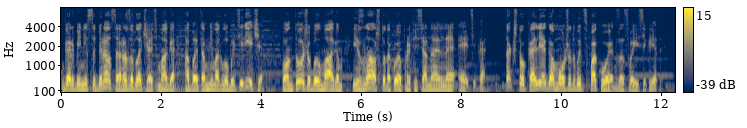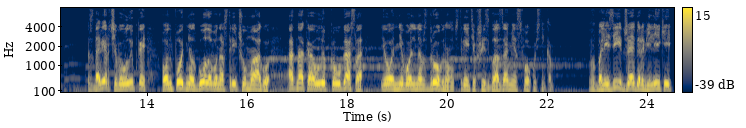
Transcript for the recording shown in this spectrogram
Гарби не собирался разоблачать мага, об этом не могло быть и речи. Он тоже был магом и знал, что такое профессиональная этика – так что коллега может быть спокоен за свои секреты. С доверчивой улыбкой он поднял голову навстречу магу, однако улыбка угасла, и он невольно вздрогнул, встретившись глазами с фокусником. Вблизи Джебер Великий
